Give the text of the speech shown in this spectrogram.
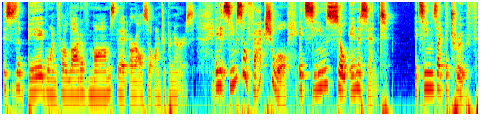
This is a big one for a lot of moms that are also entrepreneurs. And it seems so factual. It seems so innocent. It seems like the truth.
